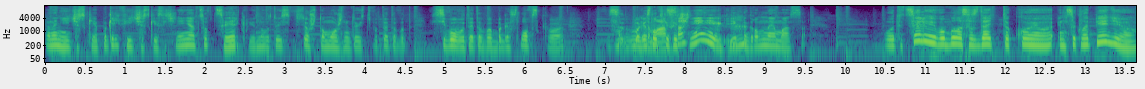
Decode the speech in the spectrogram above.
канонические, апокрифические, сочинения отцов церкви, ну вот то есть все, что можно, то есть вот это вот всего вот этого богословского, это богословских масса. сочинений, Мгм. их огромная масса. Вот, и целью его было создать такую энциклопедию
